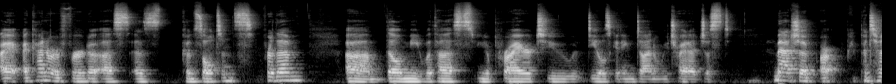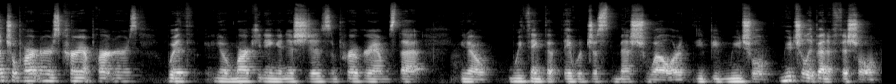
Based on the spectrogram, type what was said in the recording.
I, I, kind of refer to us as consultants for them. Um, they'll meet with us, you know, prior to deals getting done, and we try to just match up our potential partners, current partners, with you know marketing initiatives and programs that you know we think that they would just mesh well or be mutual mutually beneficial.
